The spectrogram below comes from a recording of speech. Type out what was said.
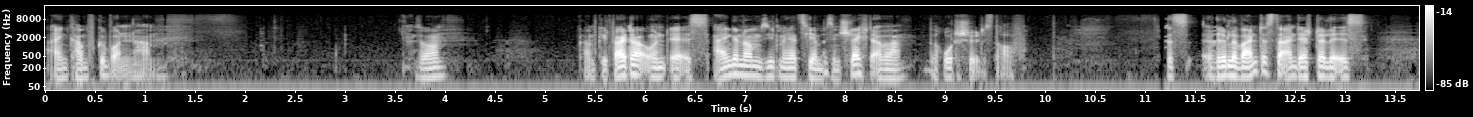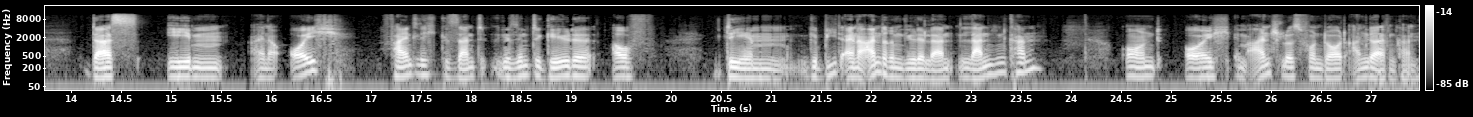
einen Kampf gewonnen haben. So, Kampf geht weiter und er ist eingenommen. Sieht man jetzt hier ein bisschen schlecht, aber das rote Schild ist drauf. Das Relevanteste an der Stelle ist, dass eben eine euch feindlich gesinnte Gilde auf dem Gebiet einer anderen Gilde landen kann und euch im Anschluss von dort angreifen kann.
